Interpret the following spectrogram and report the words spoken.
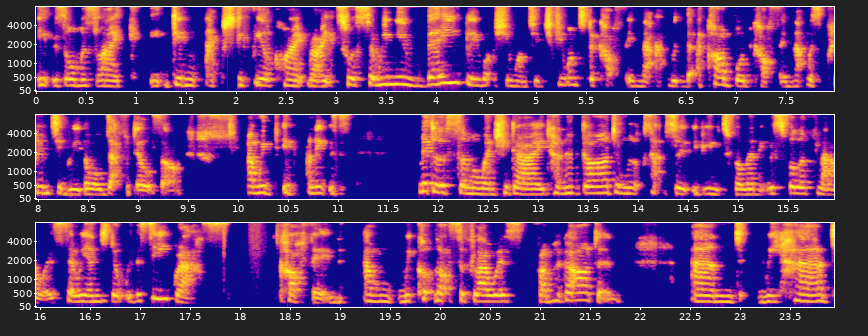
it was almost like it didn't actually feel quite right to us. So we knew vaguely what she wanted. She wanted a coffin that with a cardboard coffin that was printed with all daffodils on and we it, and it was middle of summer when she died, and her garden looks absolutely beautiful, and it was full of flowers. So we ended up with a seagrass coffin, and we cut lots of flowers from her garden, and we had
